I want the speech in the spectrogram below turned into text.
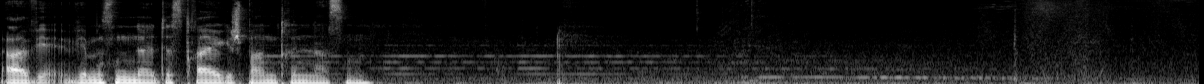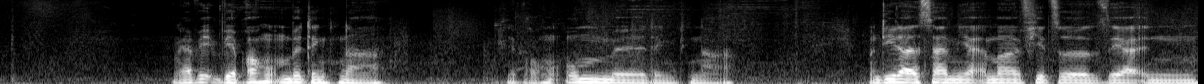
Aber wir, wir müssen äh, das Dreiergespann drin lassen. Ja, wir, wir brauchen unbedingt nah. Wir brauchen unbedingt nah. Und die da ist ja mir immer viel zu sehr in,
